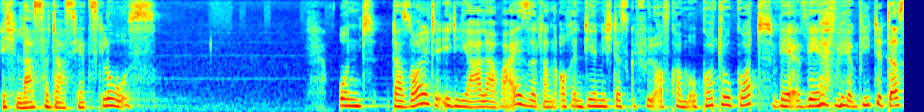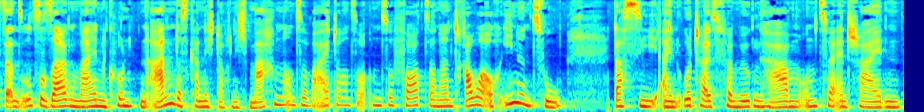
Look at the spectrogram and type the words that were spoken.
ich lasse das jetzt los. Und da sollte idealerweise dann auch in dir nicht das Gefühl aufkommen, oh Gott, oh Gott, wer, wer, wer bietet das dann sozusagen meinen Kunden an? Das kann ich doch nicht machen und so weiter und so und so fort, sondern traue auch ihnen zu, dass sie ein Urteilsvermögen haben, um zu entscheiden,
